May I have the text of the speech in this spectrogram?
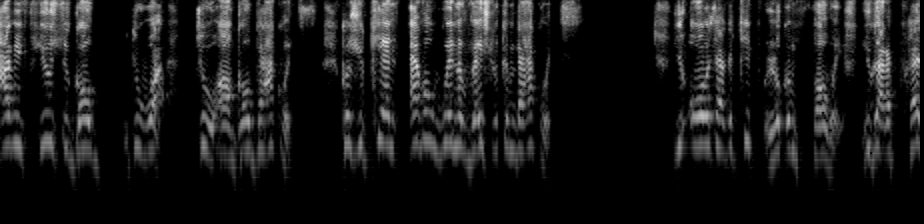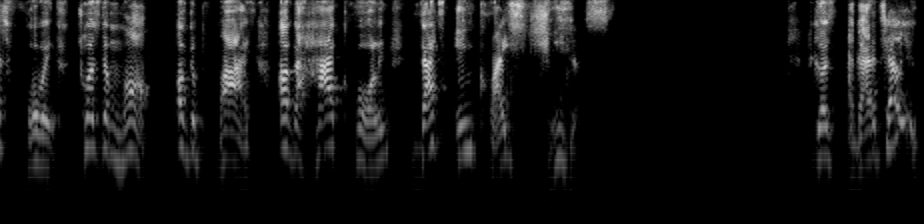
I refuse to go to what? To uh, go backwards. Because you can't ever win a race looking backwards. You always have to keep looking forward. You got to press forward towards the mark of the prize of the high calling that's in Christ Jesus. Because I got to tell you,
